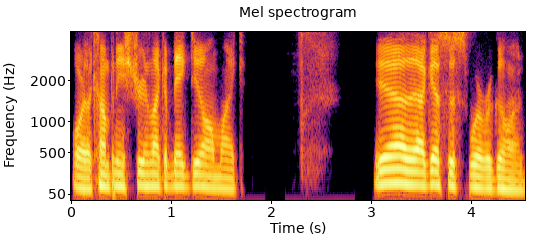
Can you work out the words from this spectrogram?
or the company's treating like a big deal i'm like yeah i guess this is where we're going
